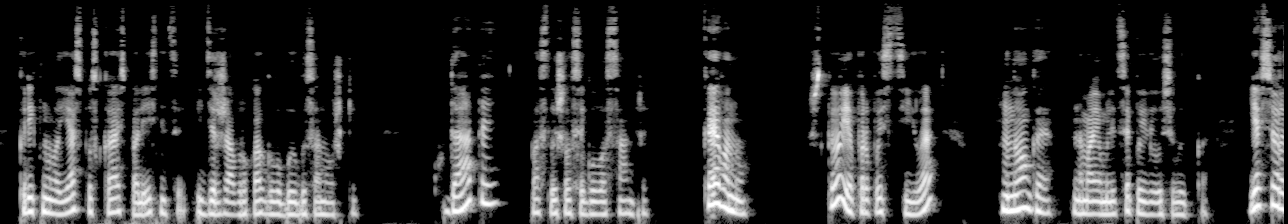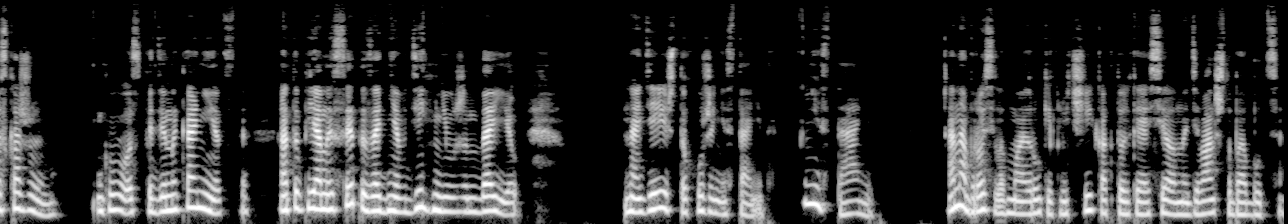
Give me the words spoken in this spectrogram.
— крикнула я, спускаясь по лестнице и держа в руках голубые босоножки. «Куда ты?» — послышался голос Сандры. «К Эвану». «Что я пропустила?» «Многое». На моем лице появилась улыбка. «Я все расскажу ему». «Господи, наконец-то! А то пьяный Сет изо дня в день мне уже надоел». «Надеюсь, что хуже не станет». «Не станет». Она бросила в мои руки ключи, как только я села на диван, чтобы обуться.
